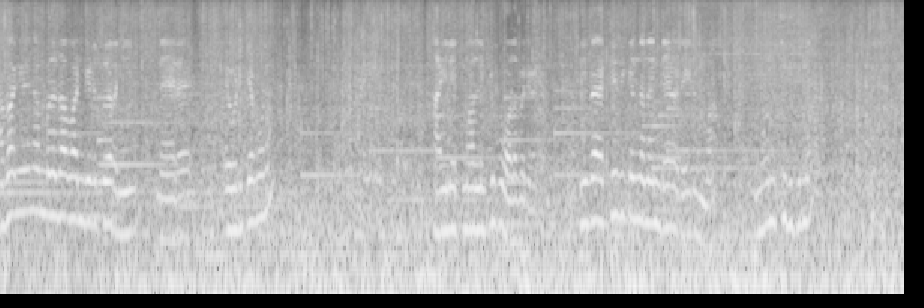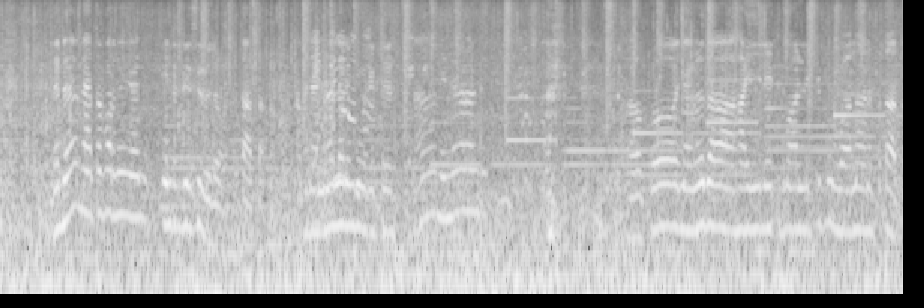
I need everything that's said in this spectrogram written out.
അപ്പൊ അങ്ങനെ നമ്മളിതാ വണ്ടി എടുത്ത് ഇറങ്ങി. നേരെ എവിടേക്കാ പോണം? ഹൈലൈറ്റ് മാളിലേക്ക് പോകാനുള്ള പരിപാടിയാണ് ഈ ബാക്കിൽ ഇരിക്കുന്നതാണ് എന്റെ ഒരേ ഉമ്മ. ഉമ്മ ചിരിക്കുന്ന. എന്നെ നേരത്തെ പറഞ്ഞ് ഞാൻ ഇൻട്രൊഡ്യൂസ് ചെയ്തല്ലോ താത്ത. അപ്പം ഞങ്ങളെല്ലാവരും കൂടിയിട്ട് ആ നിന്നെ അപ്പോൾ ഞങ്ങളിതാ ഹൈലൈറ്റ് മാളിലേക്ക് പോവാന്നാണ് ഇപ്പോൾ താത്ത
